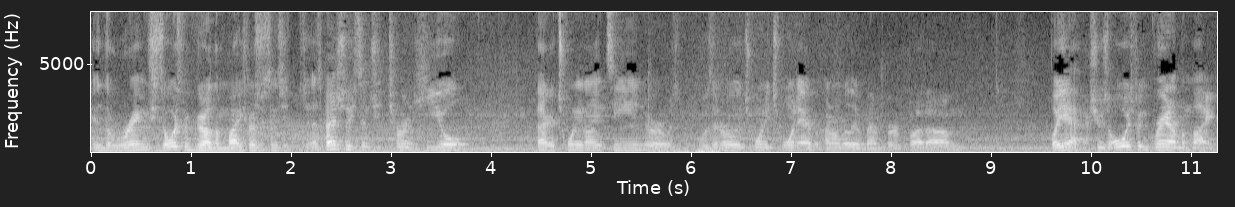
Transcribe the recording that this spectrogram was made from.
in the ring. She's always been good on the mic, especially since she, especially since she turned heel back in 2019 or was was it early 2020? I, don't really remember, but um, but yeah, she's always been great on the mic.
